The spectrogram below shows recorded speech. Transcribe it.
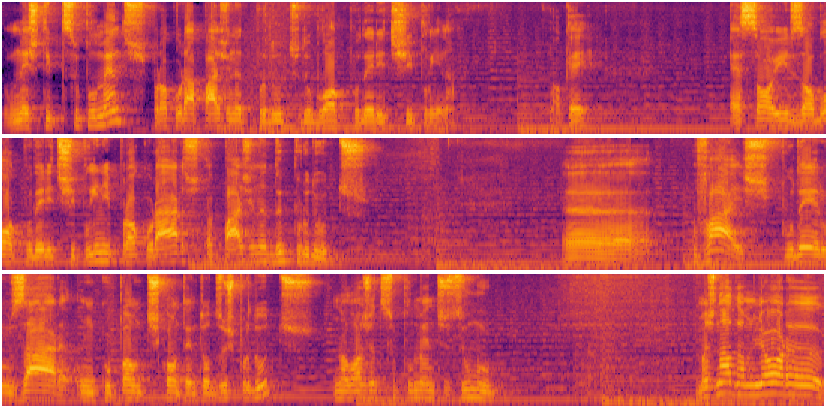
neste tipo de suplementos, procura a página de produtos do blog Poder e Disciplina. Ok? é só ires ao blog Poder e Disciplina e procurares a página de produtos. Uh, vais poder usar um cupom de desconto em todos os produtos na loja de suplementos Zumu. Mas nada melhor uh,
